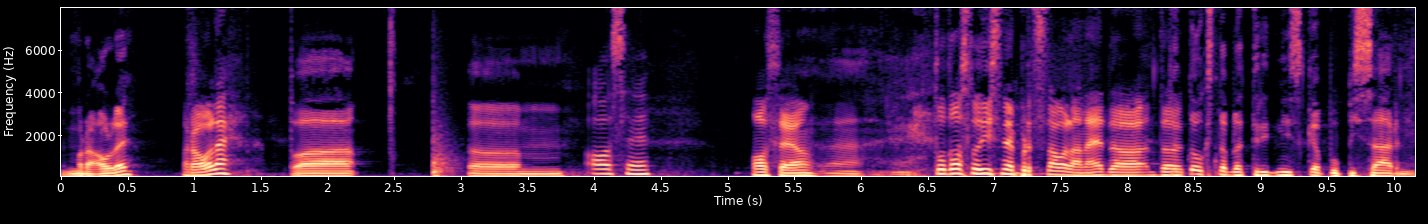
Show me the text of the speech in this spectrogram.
Mravlje, Mravlje? pa um, Ose. Ose, ja. uh, To dosti ljudi ne predstavlja. Ne, da, da, to sta bila tri dni skupaj v pisarni.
